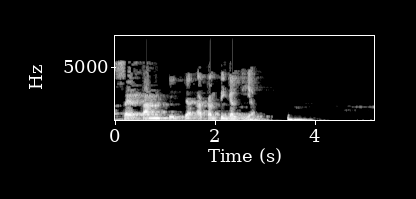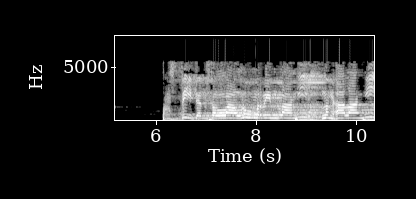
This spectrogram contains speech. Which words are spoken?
setan tidak akan tinggal diam. Pasti dan selalu merintangi, menghalangi,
